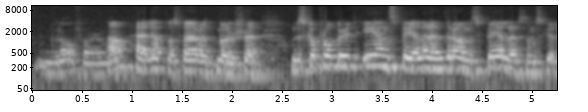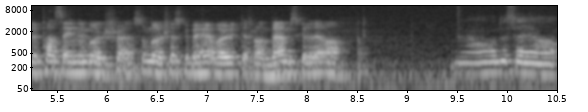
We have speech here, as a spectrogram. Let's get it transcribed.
Bra för dem. Ja, härlig atmosfär runt Mullsjö. Om du ska plocka ut en spelare, en drömspelare som skulle passa in i Mullsjö, som Mullsjö skulle behöva utifrån, vem skulle det vara? Ja, det säger jag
